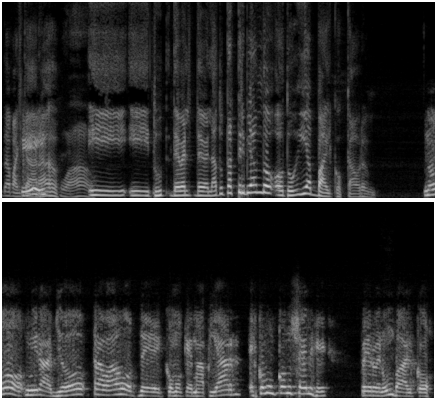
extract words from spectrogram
Da pa'l Sí. carajo. Wow. Y, y tú, de, ver- ¿de verdad tú estás tripeando o tú guías barcos, cabrón? No, mira, yo trabajo de como que mapear. Es como un conserje, pero en un barco.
